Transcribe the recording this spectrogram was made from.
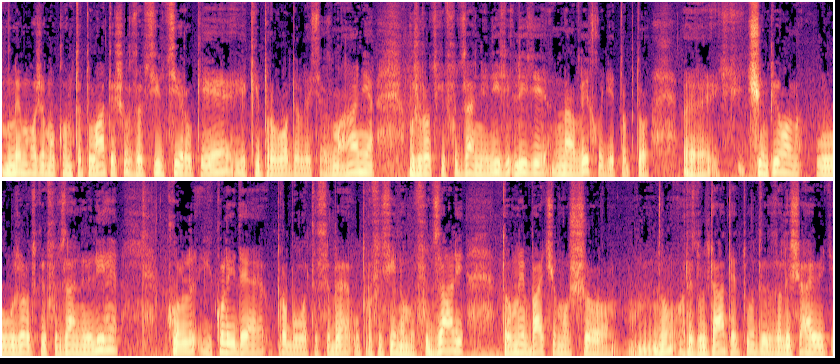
ми можемо констатувати, що за всі ці роки, які проводилися змагання в Ужгородській футзальній лізі, лізі на виході, тобто е, чемпіон Ужгородської футзальної ліги, коли, коли йде пробувати себе у професійному футзалі, то ми бачимо, що ну, результати тут залишають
